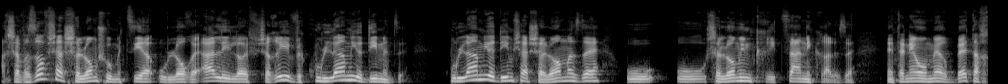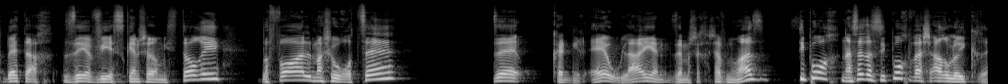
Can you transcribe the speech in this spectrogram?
עכשיו עזוב שהשלום שהוא מציע הוא לא ריאלי, לא אפשרי, וכולם יודעים את זה. כולם יודעים שהשלום הזה הוא, הוא שלום עם קריצה נקרא לזה. נתניהו אומר בטח בטח זה יביא הסכם שלום היסטורי, בפועל מה שהוא רוצה זה כנראה אולי זה מה שחשבנו אז, סיפוח, נעשה את הסיפוח והשאר לא יקרה.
